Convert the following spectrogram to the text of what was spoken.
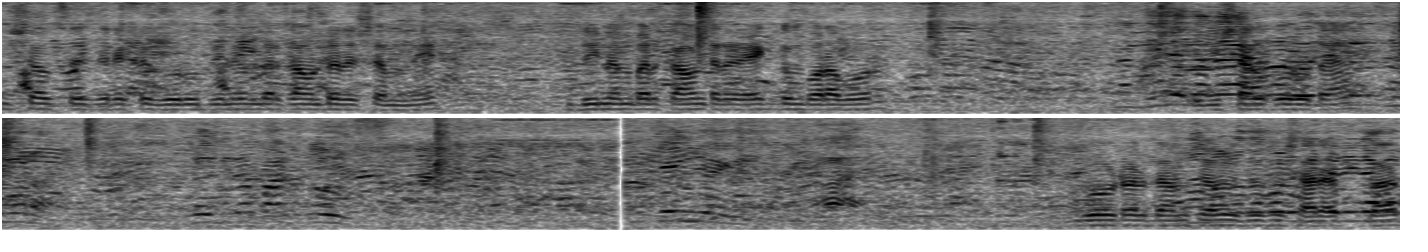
বিশাল সাইজের একটা গরু দুই নম্বর কাউন্টারের সামনে। দুই নম্বর কাউন্টারের একদম বরাবর। বিশাল গরুটা। গরুটার দাম চাওয়া হয়েছে সাড়ে আট লাখ।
